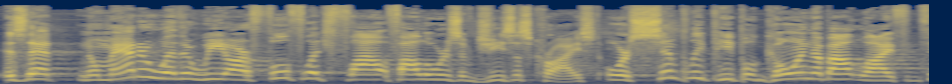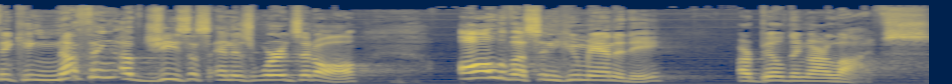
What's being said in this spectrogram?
is that no matter whether we are full fledged followers of Jesus Christ or simply people going about life thinking nothing of Jesus and his words at all, all of us in humanity are building our lives.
